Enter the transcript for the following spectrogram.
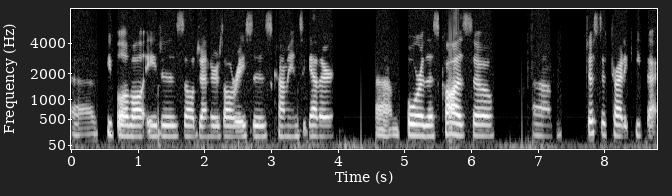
uh, people of all ages, all genders, all races coming together um, for this cause. So um, just to try to keep that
